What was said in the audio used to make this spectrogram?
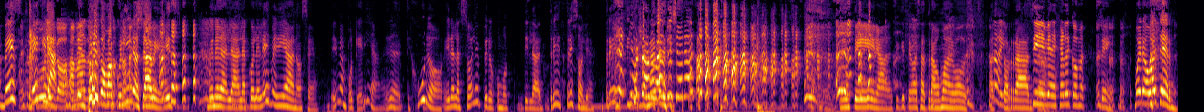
¿Ves? Nuestro ¿Ves que la, amado. el público masculino sabe? Es, bueno, la, la, la colelés venía, no sé, era una porquería. Era- te juro, era la Sole, pero como de la tres, tres soles. Tres Cintia Fernández. Mentira, así que te vas a traumar vos, atorrante. Sí, voy a dejar de comer. Sí. Bueno, Walter,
